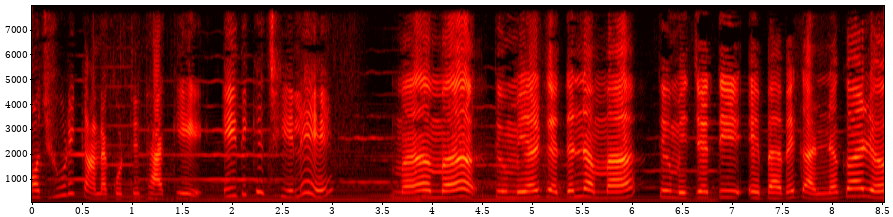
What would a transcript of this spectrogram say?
অঝরে কান্না করতে থাকে। এইদিকে ছেলে মা মা তুমি আর কেঁদো না মা। তুমি যদি এভাবে কান্না করো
